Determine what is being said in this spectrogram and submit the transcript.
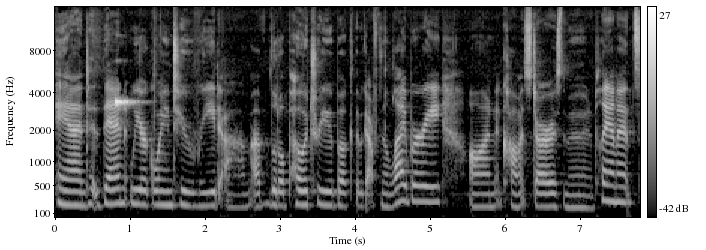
and then we are going to read um, a little poetry book that we got from the library on comet stars, the moon, and planets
